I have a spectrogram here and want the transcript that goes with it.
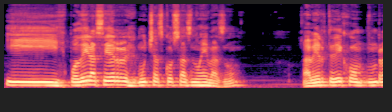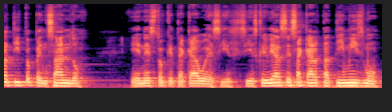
y poder hacer muchas cosas nuevas, ¿no? A ver, te dejo un ratito pensando en esto que te acabo de decir. Si escribías esa carta a ti mismo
